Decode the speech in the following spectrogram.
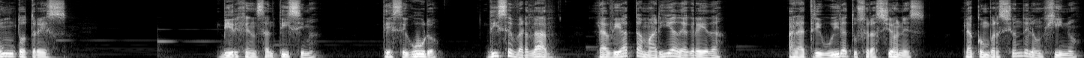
Punto 3. Virgen Santísima, de seguro, dice verdad la Beata María de Agreda al atribuir a tus oraciones la conversión de Longino,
